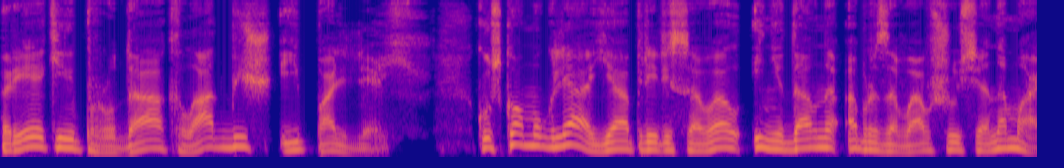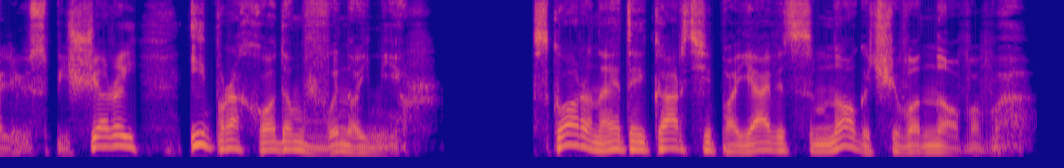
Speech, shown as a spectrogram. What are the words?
реки, пруда, кладбищ и полей. Куском угля я пририсовал и недавно образовавшуюся аномалию с пещерой и проходом в иной мир. Скоро на этой карте появится много чего нового.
